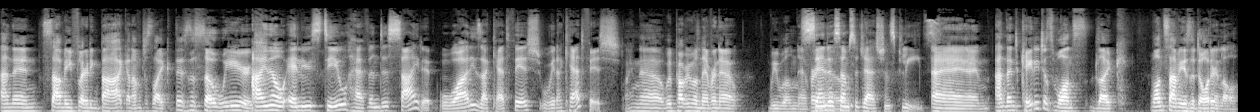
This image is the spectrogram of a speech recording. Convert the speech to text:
And then Sammy flirting back, and I'm just like, This is so weird. I know, and we still haven't decided what is a catfish with a catfish. I know. We probably will never know. We will never Send know. us some suggestions, please. Um, and then Katie just wants like wants Sammy as a daughter-in-law.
